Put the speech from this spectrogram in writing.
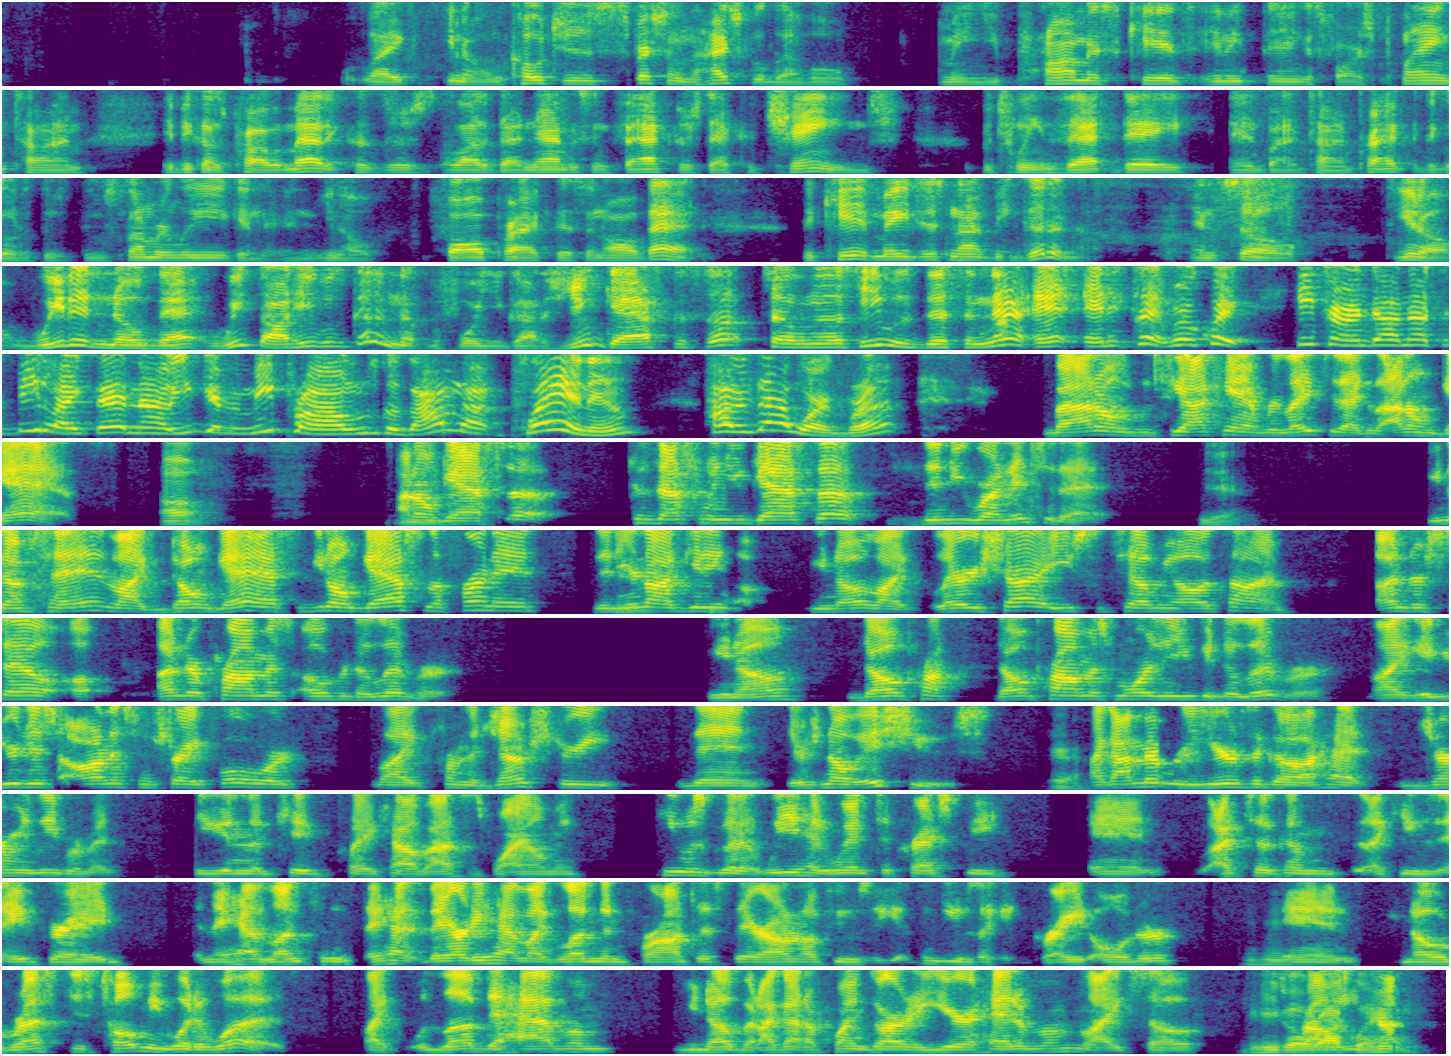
like, you know, coaches, especially on the high school level, I mean, you promise kids anything as far as playing time, it becomes problematic because there's a lot of dynamics and factors that could change between that day and by the time practice they go through, through summer league and, and you know fall practice and all that the kid may just not be good enough. And so you know we didn't know that. We thought he was good enough before you got us. You gassed us up telling us he was this and that. And, and he, real quick he turned out not to be like that. Now you're giving me problems because i'm not playing him. How does that work bruh? But i don't see i can't relate to that because i don't gas oh I don't mm. gas up because that's when you gas up, then you run into that. Yeah. You know what I'm saying? Like, don't gas. If you don't gas on the front end, then yeah. you're not getting, you know, like Larry Shire used to tell me all the time undersell, uh, under promise, over deliver. You know, don't pro- don't promise more than you can deliver. Like, if you're just honest and straightforward, like from the jump street, then there's no issues. Yeah. Like, I remember years ago, I had Jeremy Lieberman he and the kid played Calabasas, Wyoming. He was good at. We had went to Crespi, and I took him like he was in eighth grade, and they had London. They had they already had like London Perrantes there. I don't know if he was. I think he was like a grade older, mm-hmm. and you know Russ just told me what it was. Like would love to have him, you know, but I got a point guard a year ahead of him. Like so, he go rock with him.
